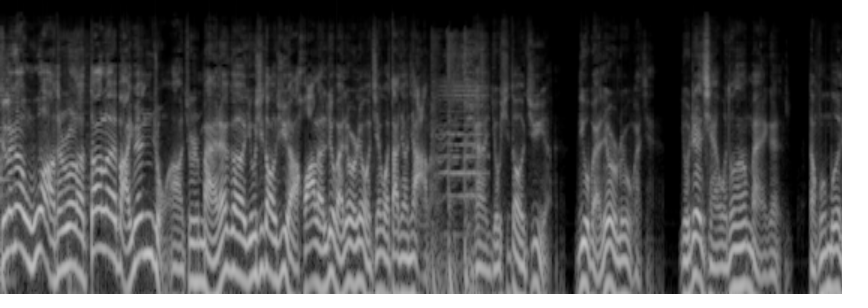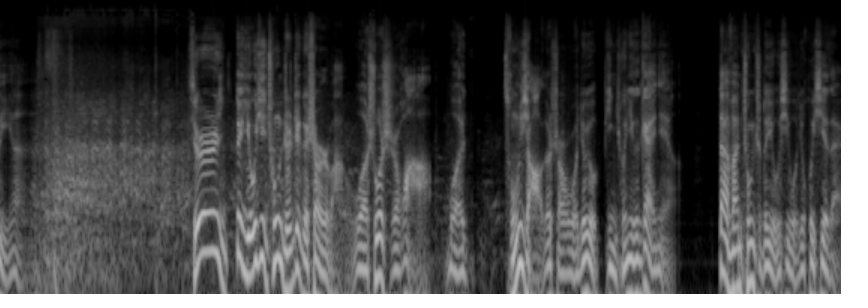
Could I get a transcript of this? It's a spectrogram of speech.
就来看吴啊，他说了，当了把冤种啊，就是买了个游戏道具啊，花了六百六十六，结果大降价了。你看游戏道具啊，六百六十六块钱，有这钱我都能买个挡风玻璃了。其实对游戏充值这个事儿吧，我说实话啊，我从小的时候我就有秉承一个概念啊，但凡充值的游戏我就会卸载。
